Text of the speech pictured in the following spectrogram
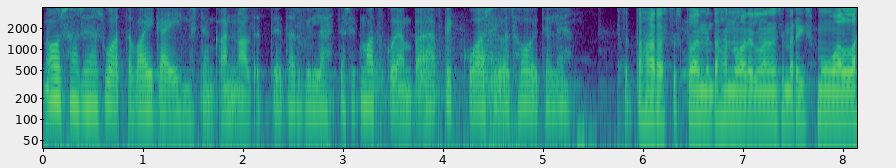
No olisihan se ihan suottava ikäihmisten kannalta, ettei tarvitse lähteä sitten matkojen päähän pikkuasioita hoitelemaan. Että harrastustoimintahan nuorilla on esimerkiksi muualla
